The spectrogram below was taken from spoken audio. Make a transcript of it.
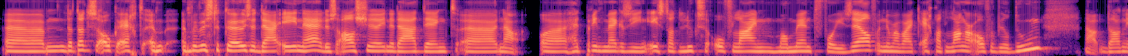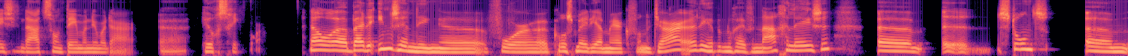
Ehm, dat, dat is ook echt een, een bewuste keuze daarin. Hè? Dus als je inderdaad denkt, eh, nou, eh, het printmagazine is dat luxe offline moment voor jezelf. Een nummer waar ik echt wat langer over wil doen. Nou, dan is inderdaad zo'n themanummer daar heel geschikt voor. Nou, bij de inzending voor eh, Cross Media Merk van het jaar, die heb ik nog even nagelezen, ehm, eh, stond ehm,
